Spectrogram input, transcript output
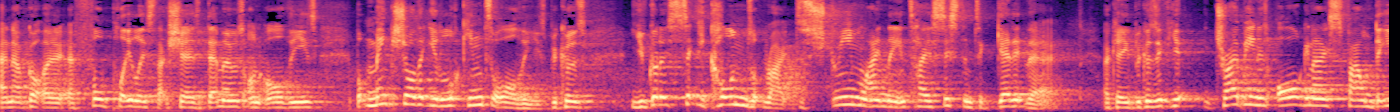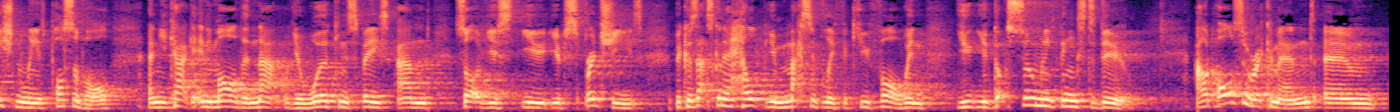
and I've got a, a full playlist that shares demos on all these. But make sure that you look into all these because you've got to set your columns up right to streamline the entire system to get it there. Okay, because if you try being as organized foundationally as possible, and you can't get any more than that with your working space and sort of your, your, your spreadsheets, because that's going to help you massively for Q4 when you, you've got so many things to do. I would also recommend, um,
